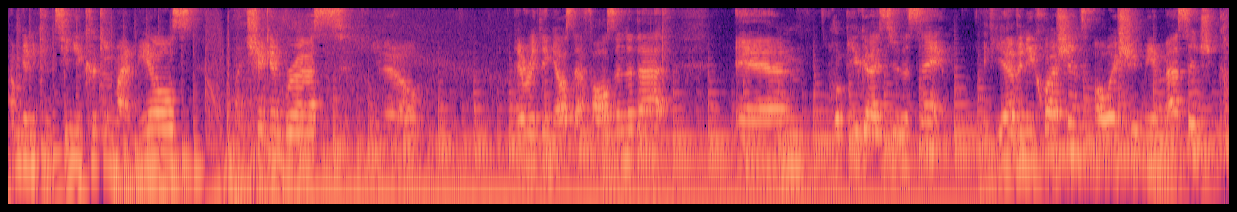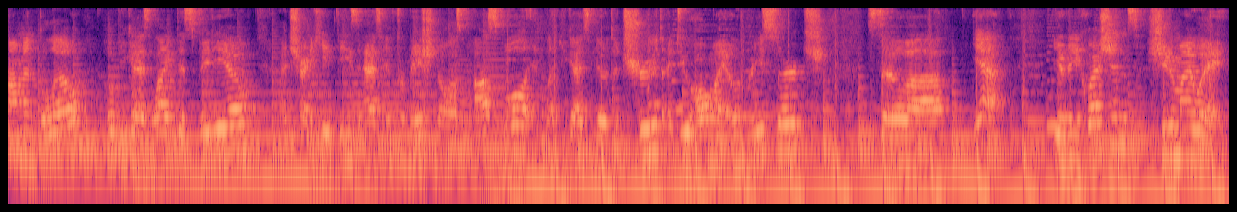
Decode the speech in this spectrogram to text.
I'm gonna continue cooking my meals, my chicken breasts, you know, everything else that falls into that. And hope you guys do the same. If you have any questions, always shoot me a message, comment below. Hope you guys like this video. I try to keep these as informational as possible and let you guys know the truth. I do all my own research. So uh, yeah, you have any questions, shoot them my way.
